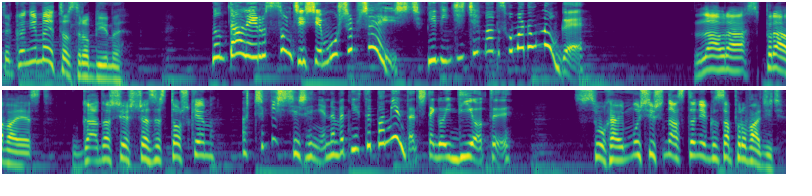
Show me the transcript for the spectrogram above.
tylko nie my to zrobimy. No dalej, rozsuńcie się, muszę przejść. Nie widzicie? Mam złamaną nogę. Laura, sprawa jest. Gadasz jeszcze ze Stożkiem? Oczywiście, że nie, nawet nie chcę pamiętać tego idioty. Słuchaj, musisz nas do niego zaprowadzić.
